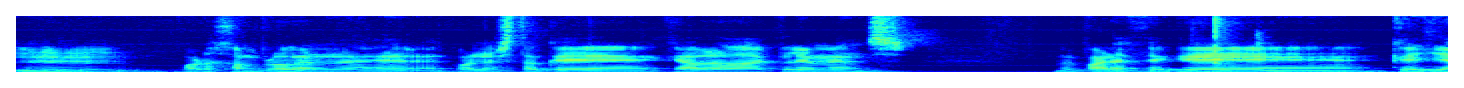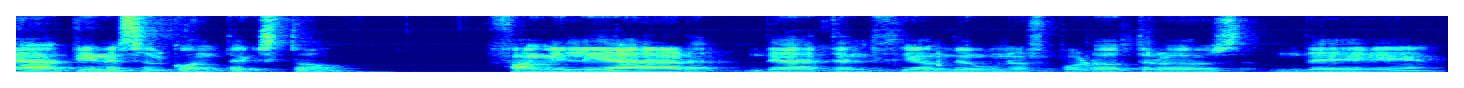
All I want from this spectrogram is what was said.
mm, por ejemplo, con, eh, con esto que, que hablaba Clemens, me parece que, que ya tienes el contexto familiar de atención de unos por otros, de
